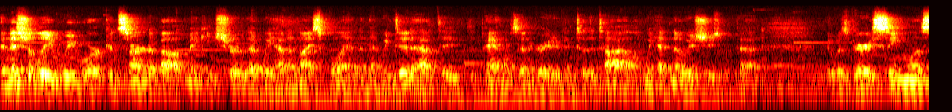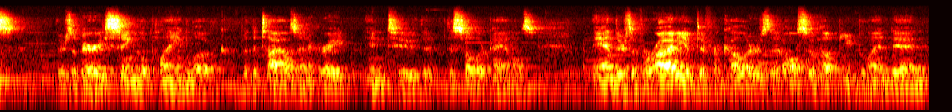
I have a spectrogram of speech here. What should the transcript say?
Initially, we were concerned about making sure that we had a nice blend and that we did have the, the panels integrated into the tile, and we had no issues with that. It was very seamless there's a very single plane look, but the tiles integrate into the, the solar panels. And there's a variety of different colors that also help you blend in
